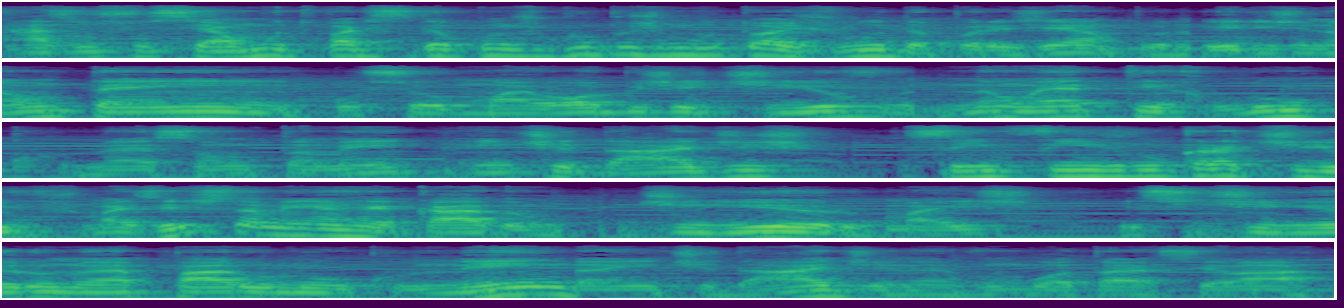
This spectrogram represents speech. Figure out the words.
razão social muito parecida com os grupos de mutua ajuda, por exemplo. Eles não têm o seu maior objetivo, não é ter lucro, né? São também entidades sem fins lucrativos, mas eles também arrecadam dinheiro, mas esse dinheiro não é para o lucro nem da entidade, né? Vamos botar, sei lá,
